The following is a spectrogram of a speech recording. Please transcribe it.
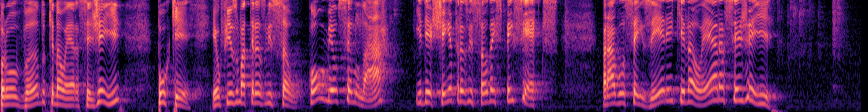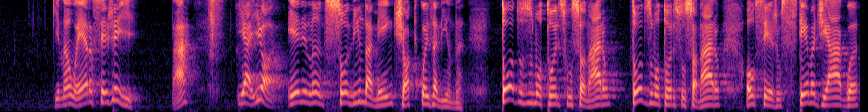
provando que não era CGI, porque eu fiz uma transmissão com o meu celular e deixei a transmissão da SpaceX para vocês verem que não era CGI. Que não era CGI, tá? E aí, ó, ele lançou lindamente, ó que coisa linda. Todos os motores funcionaram, todos os motores funcionaram, ou seja, o sistema de água,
